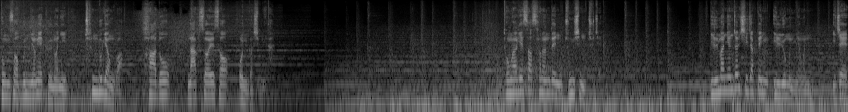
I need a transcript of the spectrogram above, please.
동서 문명의 근원이 천부경과 하도 낙서에서 온 것입니다. 동학에서 선언된 중심 주제. 1만 년 전 시작된 인류 문명은 이제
